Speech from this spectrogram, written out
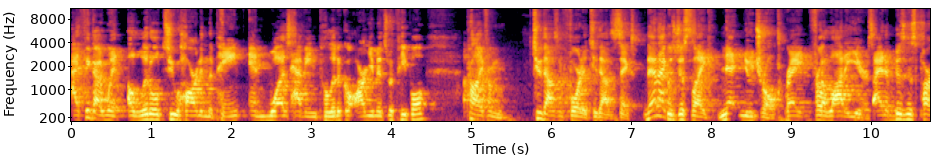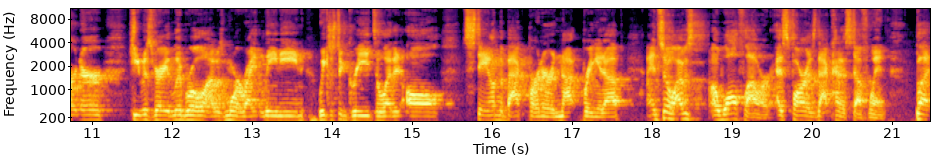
I think I went a little too hard in the paint and was having political arguments with people, probably from 2004 to 2006. Then I was just like net neutral, right? For a lot of years. I had a business partner. He was very liberal. I was more right leaning. We just agreed to let it all stay on the back burner and not bring it up. And so I was a wallflower as far as that kind of stuff went. But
